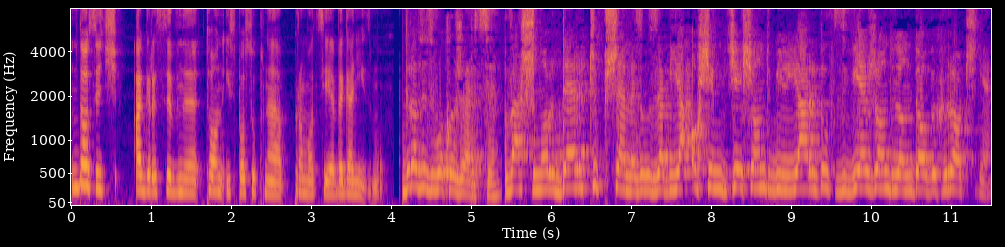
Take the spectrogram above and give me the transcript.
dosyć agresywny ton i sposób na promocję weganizmu. Drodzy zwłokożercy, wasz morderczy przemysł zabija 80 miliardów zwierząt lądowych rocznie.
